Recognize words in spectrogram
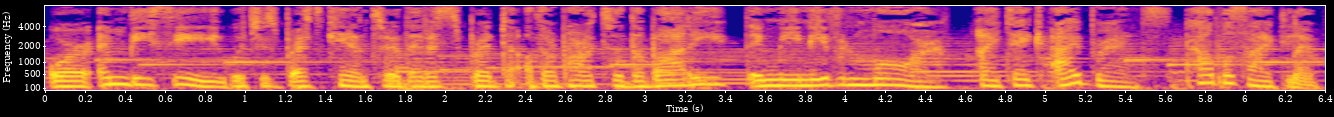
or MBC, which is breast cancer that has spread to other parts of the body, they mean even more. I take Ibrance, palbociclib.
